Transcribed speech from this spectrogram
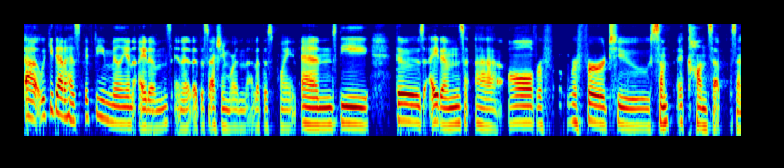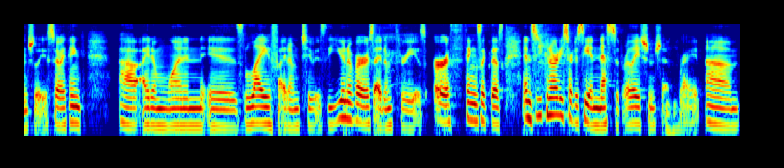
uh, Wikidata has 50 million items in it at this, actually more than that at this point. And the, those items uh, all ref, refer to some a concept, essentially. So I think uh, item one is life, item two is the universe, item three is earth, things like this. And so you can already start to see a nested relationship, mm-hmm. right? Um,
